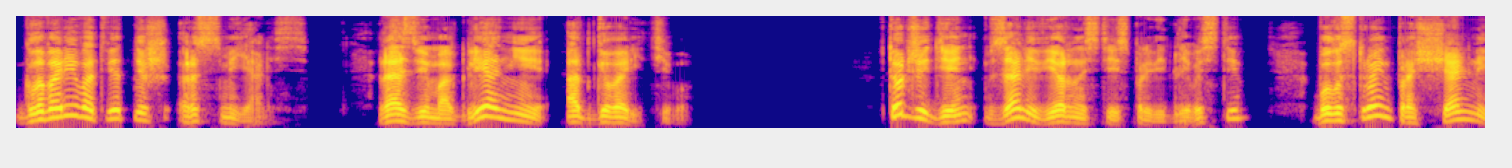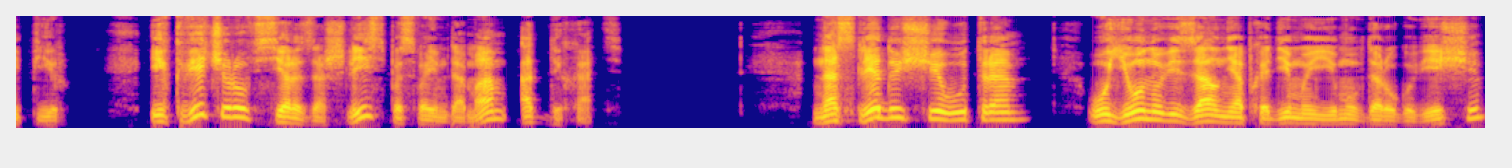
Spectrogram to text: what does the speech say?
Главари в ответ лишь рассмеялись. Разве могли они отговорить его? В тот же день в зале верности и справедливости был устроен прощальный пир, и к вечеру все разошлись по своим домам отдыхать. На следующее утро Уюн увязал необходимые ему в дорогу вещи,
